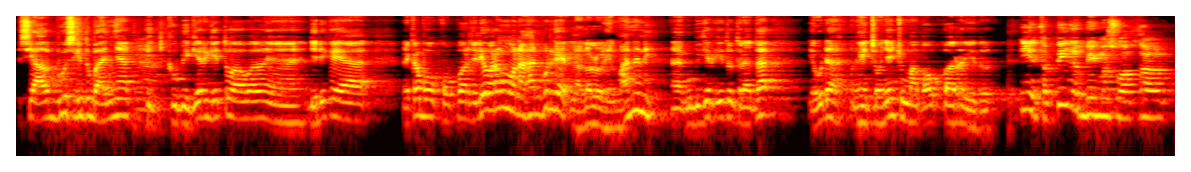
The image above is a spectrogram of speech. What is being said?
si Albus gitu banyak. Aku pikir gitu awalnya. Jadi kayak mereka bawa koper. Jadi orang mau nahan pun kayak, lah lo yang mana nih? Nah, aku pikir gitu. Ternyata ya udah pengeconya cuma koper gitu. Iya, tapi lebih masuk akal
